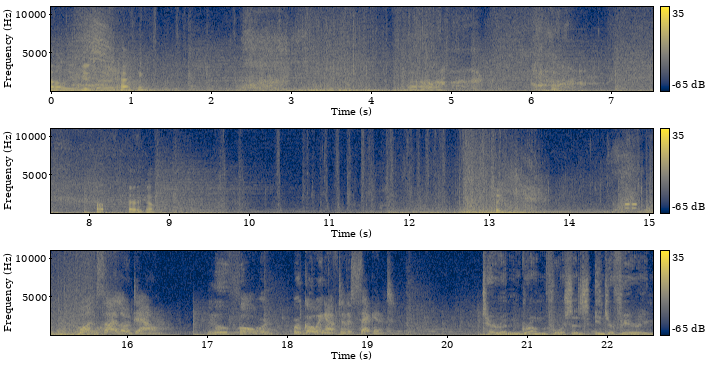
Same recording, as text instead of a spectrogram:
Not all these dudes are attacking. No. Oh, there we go. Sweet. One silo down. Move forward. We're going after the second. Terran ground forces interfering.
